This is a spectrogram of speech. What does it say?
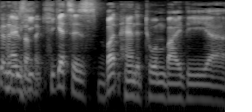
and he, he gets his butt handed to him by the uh,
